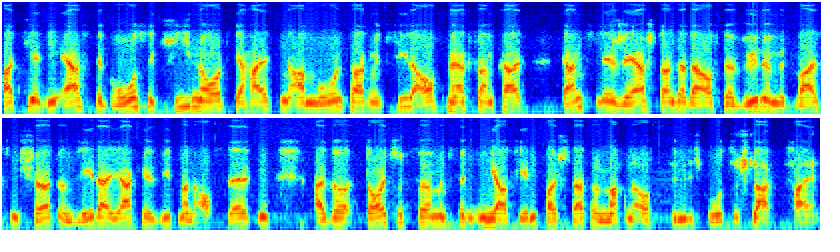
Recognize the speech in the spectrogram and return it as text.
hat hier die erste große Keynote gehalten am Montag mit viel Aufmerksamkeit. Ganz leger stand er da auf der Bühne mit weißem Shirt und Lederjacke, sieht man auch selten. Also deutsche Firmen finden hier auf jeden Fall statt und machen auch ziemlich große Schlagzeilen.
